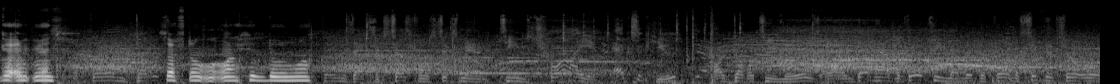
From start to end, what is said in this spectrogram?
Get him in. Seth don't look like he's doing well. Successful six-man teams try and execute our double team moves and then have the third team member perform a signature or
